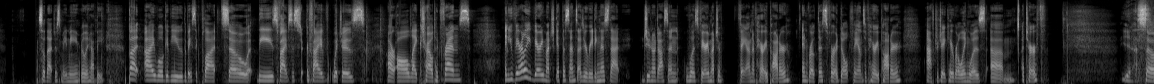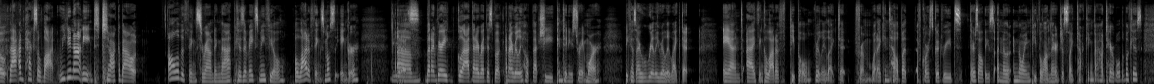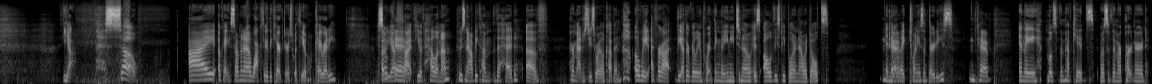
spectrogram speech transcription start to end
So that just made me really happy. But I will give you the basic plot. So these five sister, five witches are all like childhood friends, and you very, very much get the sense as you're reading this that Juno Dawson was very much a fan of Harry Potter and wrote this for adult fans of Harry Potter after J.K. Rowling was um, a turf. Yes. So that unpacks a lot. We do not need to talk about all of the things surrounding that because it makes me feel a lot of things, mostly anger. yes. Um, but I'm very glad that I read this book, and I really hope that she continues to write more because I really, really liked it. And I think a lot of people really liked it from what I can tell. But of course, Goodreads, there's all these anno- annoying people on there just like talking about how terrible the book is. Yeah. So I, okay, so I'm going to walk through the characters with you. Okay, ready? So you have five. You have Helena, who's now become the head of Her Majesty's Royal Coven. Oh, wait, I forgot. The other really important thing that you need to know is all of these people are now adults in their Okay. like 20s and 30s. okay. And they, most of them have kids, most of them are partnered,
